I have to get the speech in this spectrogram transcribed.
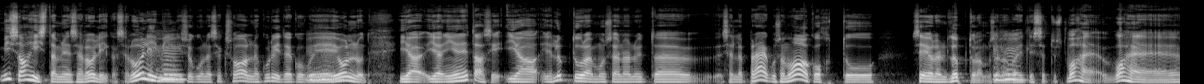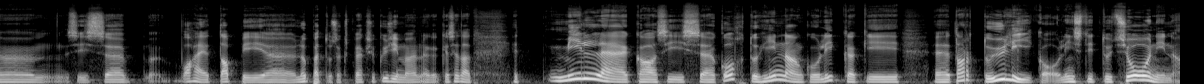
mis ahistamine seal oli, kas seal oli mm -hmm. mingisugune seksuaalne kuritegu või mm -hmm. ei olnud ja, ja nii edasi ja, ja lõpptulemusena nüüd äh, selle praeguse maakohtu see ei ole nüüd lõpptulemusena mm, -hmm. vaid lihtsalt just vahe, vahe äh, siis äh, vaheetapi äh, lõpetuseks peaks ju küsima ennekõike seda, et, et millega siis kohtu hinnangul ikkagi Tartu Ülikool institutsioonina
